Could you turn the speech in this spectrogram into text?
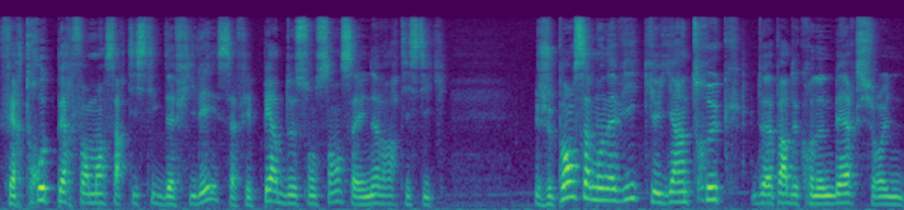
faire trop de performances artistiques d'affilée, ça fait perdre de son sens à une œuvre artistique. Je pense, à mon avis, qu'il y a un truc de la part de Cronenberg sur une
